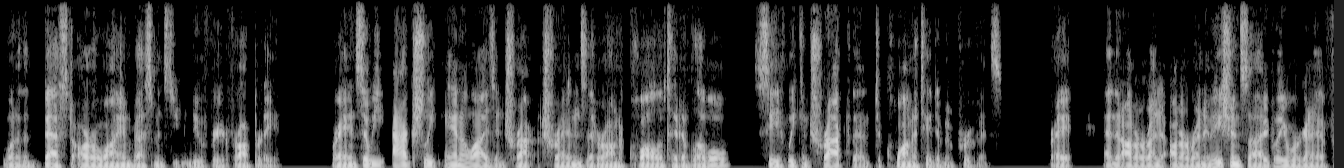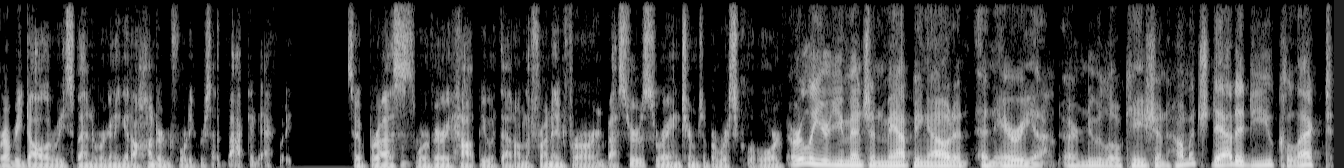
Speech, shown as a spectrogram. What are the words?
One of the best ROI investments you can do for your property right? And so we actually analyze and track trends that are on a qualitative level, see if we can track them to quantitative improvements, right? And then on our run, on our renovation side, typically we're going to, for every dollar we spend, we're going to get 140% back in equity. So for hmm. us, we're very happy with that on the front end for our investors, right? In terms of a risk reward. Earlier, you mentioned mapping out an, an area or new location. How much data do you collect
